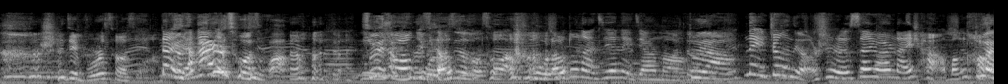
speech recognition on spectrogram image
实际不是厕所，但人家挨着厕所，对，所以说你鼓楼就走错了。鼓楼东大街那家吗？对啊，那正经是三元奶厂门口对，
